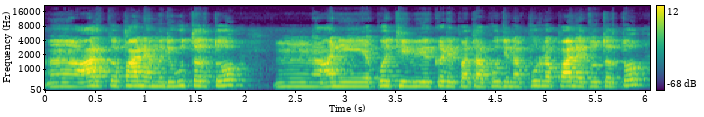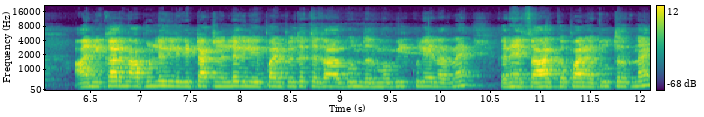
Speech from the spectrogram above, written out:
अं, अर्क पाण्यामध्ये उतरतो आणि कोथिंबीर कढीपत्ता पुदिना पूर्ण पाण्यात उतरतो. आणि कारण आपण लगे लगे टाकलं लगे लगे पाणी पिलं तर त्याचा गुणधर्म बिलकुल येणार नाही कारण ह्याचा अर्क पाण्यात उतरत नाही.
